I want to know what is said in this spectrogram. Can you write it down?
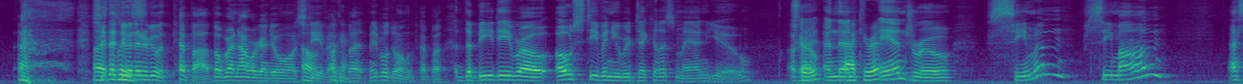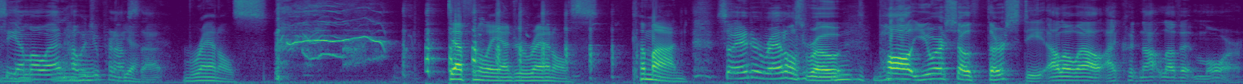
she right, said do an interview with Pippa, but right now we're going to do one with Oh, Steven. okay. But maybe we'll do one with Pippa. The BD wrote, "Oh, Steven, you ridiculous man, you." Okay, True. and then Accurate. Andrew Seaman, Seaman, S E M O N. How would you pronounce Mm-hmm. Yeah. that? Rannells. Definitely Andrew Rannells. Come on. So Andrew Rannells wrote, "Paul, you are so thirsty. LOL. I could not love it more."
